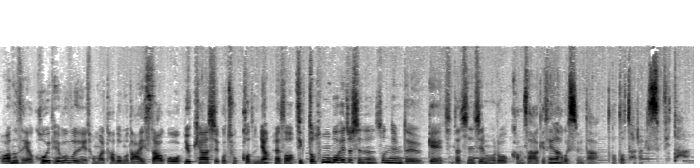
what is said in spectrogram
많으세요. 거의 대부분이 정말 다 너무 나이스하고 유쾌하시고 좋거든요. 그래서 직접 송 홍보해주시는 손님들께 진짜 진심으로 감사하게 생각하고 있습니다. 더 더 잘하겠습니다.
